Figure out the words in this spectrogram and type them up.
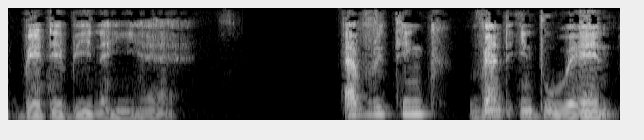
बेटे भी नहीं हैं। Everything went in to vain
